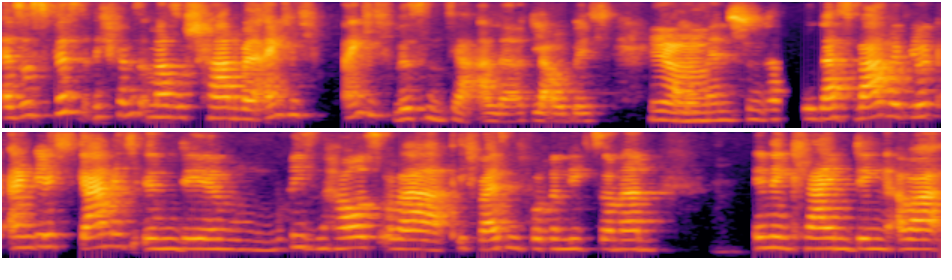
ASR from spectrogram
also es wissen, ich finde es immer so schade, weil eigentlich, eigentlich wissen es ja alle, glaube ich, ja. alle Menschen, dass das wahre Glück eigentlich gar nicht in dem Riesenhaus oder ich weiß nicht, wo drin liegt, sondern in den kleinen Dingen. Aber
